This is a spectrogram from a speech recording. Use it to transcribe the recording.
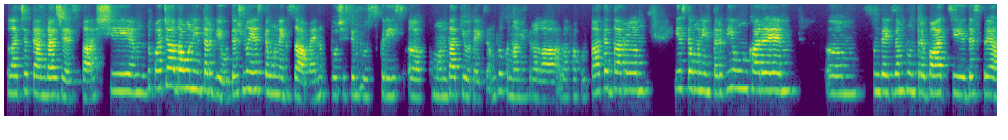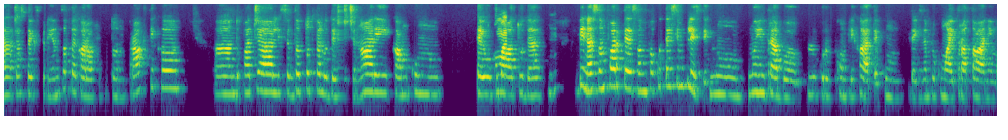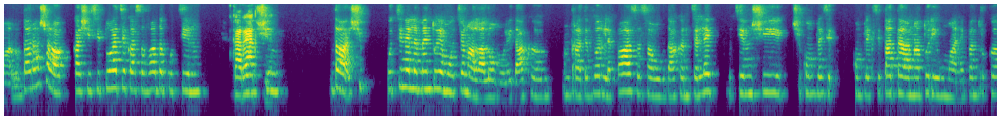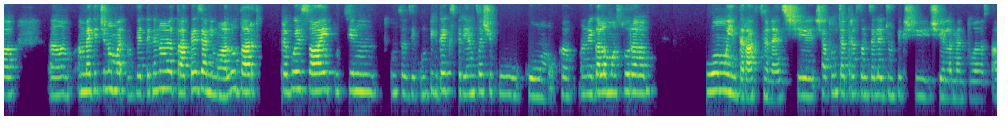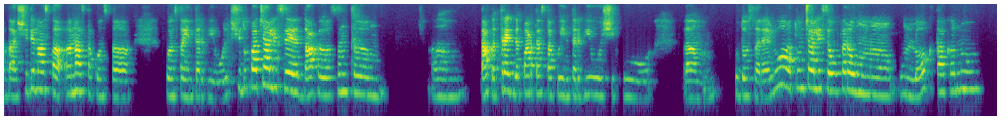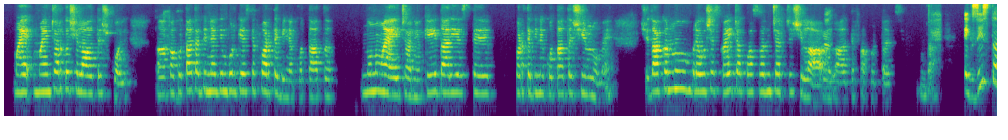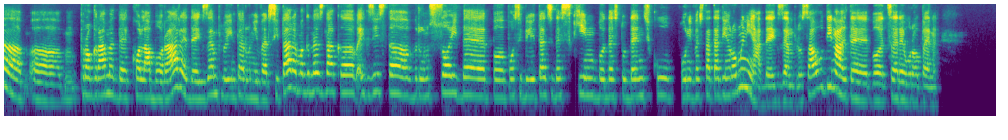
La ce te angajezi, da. Și um, după aceea dau un interviu. Deci nu este un examen, pur și simplu scris, uh, cum am dat eu, de exemplu, când am intrat la, la facultate, dar um, este un interviu în care um, sunt, de exemplu, întrebați despre această experiență pe care au făcut-o în practică. Uh, după aceea li se dă tot felul de scenarii, cam cum te-ai ocupat tu de... Mhm. Bine, sunt foarte, sunt făcute simplistic, nu, nu întreabă lucruri complicate, cum, de exemplu, cum ai trata animalul, dar așa, ca și situație, ca să vadă puțin... Ca reacție. Și, da, și puțin elementul emoțional al omului, dacă într-adevăr le pasă sau dacă înțeleg puțin și, și complexitatea naturii umane, pentru că uh, în medicină veterinară tratezi animalul, dar trebuie să ai puțin, cum să zic, un pic de experiență și cu, cu omul, că în egală măsură cu omul interacționezi și, și atunci trebuie să înțelegi un pic și, și elementul ăsta. Da, și din asta, în asta constă, constă interviul. Și după aceea li se, dacă sunt, um, um dacă trec de partea asta cu interviul și cu, um, cu dosărelul, atunci li se oferă un, un loc, dacă nu, mai, mai încearcă și la alte școli. Uh, facultatea din Edinburgh este foarte bine cotată, nu numai aici în UK, dar este foarte bine cotată și în lume. Și dacă nu reușesc aici, poate să încerce și la, da. la alte facultăți. Da. Există uh, programe de colaborare, de exemplu, interuniversitare? Mă gândesc dacă există vreun soi de uh, posibilități de schimb de studenți cu Universitatea din România, de exemplu, sau din alte uh, țări europene.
